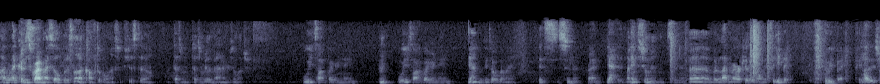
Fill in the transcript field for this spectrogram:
I, I could describe myself, but it's not uncomfortableness. It's just uh, it doesn't doesn't really matter so much. will you talk about your name? Hmm? Will you talk about your name? Yeah, we can talk about my name. It's Suna, right? Yeah, my name is Sune, Suna. uh, but in Latin America they call me Felipe. Felipe. How did you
